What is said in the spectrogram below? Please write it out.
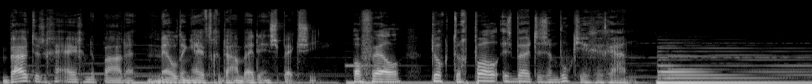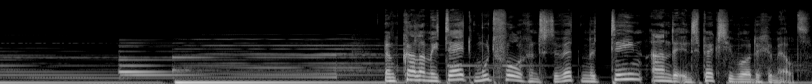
buiten de geëigende paden melding heeft gedaan bij de inspectie. Ofwel, dokter Paul is buiten zijn boekje gegaan. Een calamiteit moet volgens de wet meteen aan de inspectie worden gemeld.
